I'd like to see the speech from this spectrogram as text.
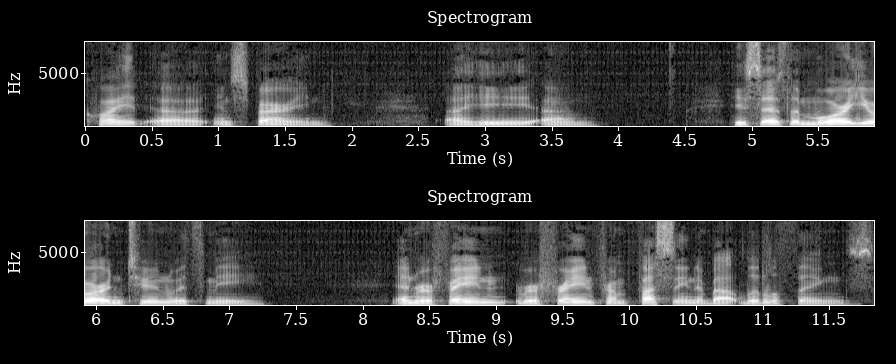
quite uh, inspiring. Uh, he, um, he says, The more you are in tune with me and refrain, refrain from fussing about little things,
